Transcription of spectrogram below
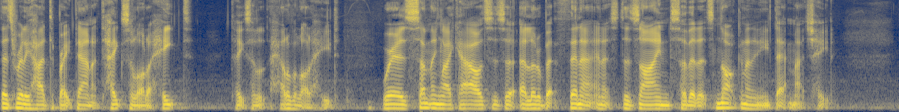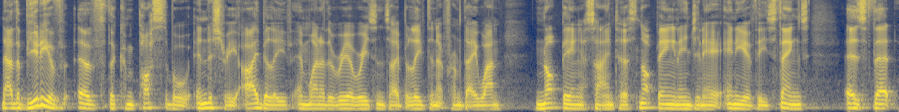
that's really hard to break down. It takes a lot of heat, it takes a hell of a lot of heat. Whereas something like ours is a, a little bit thinner and it's designed so that it's not going to need that much heat. Now, the beauty of, of the compostable industry, I believe, and one of the real reasons I believed in it from day one, not being a scientist, not being an engineer, any of these things, is that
